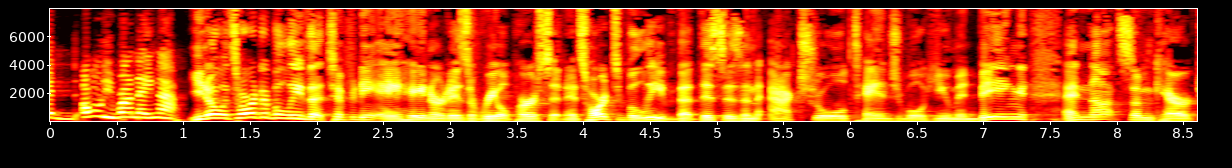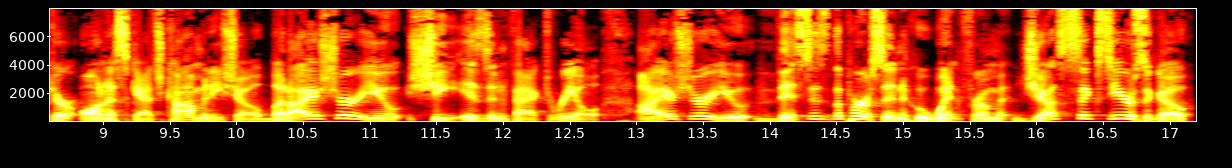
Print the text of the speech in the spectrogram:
that only run their mouth. You know, it's hard to believe that Tiffany A. Haynard is a real person. It's hard to believe that this is an actual, tangible human being and not some character on a sketch comedy show. But I assure you, she is in fact real. I assure you, this is the person who went from just six years ago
